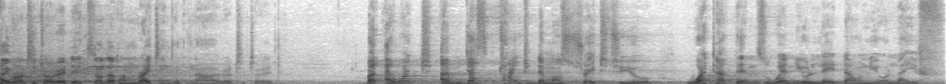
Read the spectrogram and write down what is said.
I wrote it already. It's not that I'm writing it now, I wrote it already. But I want, I'm just trying to demonstrate to you what happens when you lay down your life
